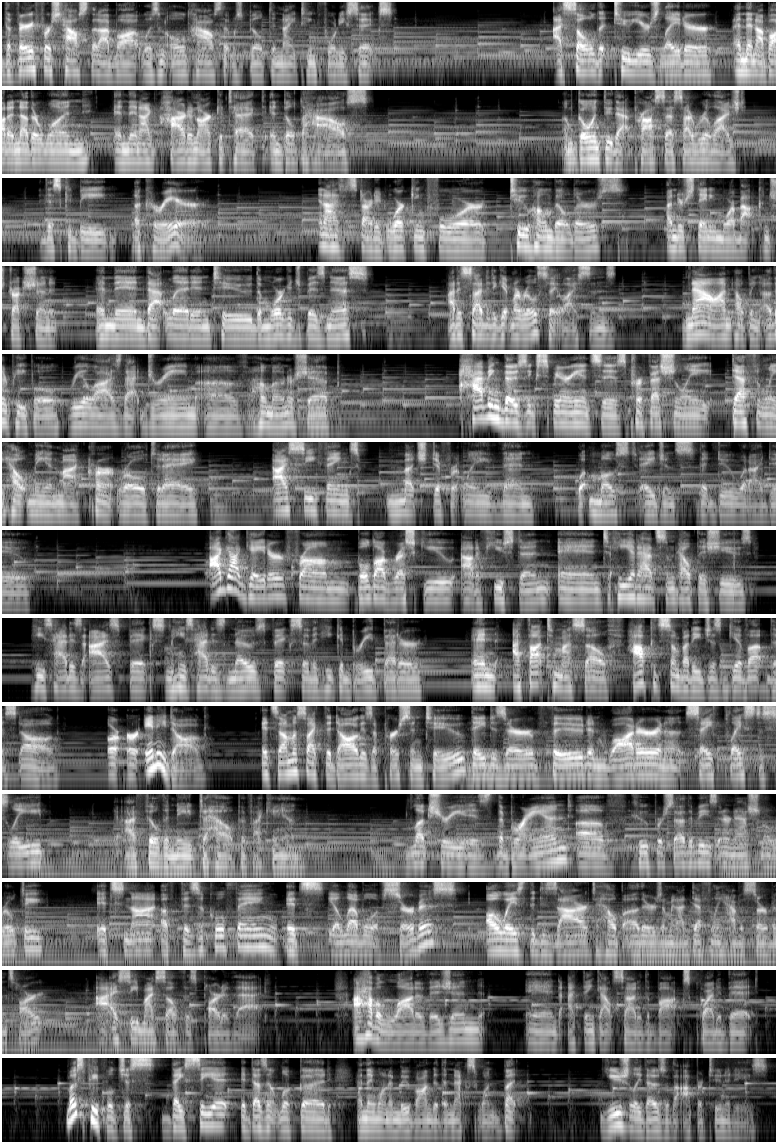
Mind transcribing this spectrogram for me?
The very first house that I bought was an old house that was built in 1946. I sold it two years later, and then I bought another one, and then I hired an architect and built a house. I'm going through that process, I realized this could be a career. And I started working for two home builders, understanding more about construction. And then that led into the mortgage business. I decided to get my real estate license. Now I'm helping other people realize that dream of home ownership. Having those experiences professionally definitely helped me in my current role today. I see things much differently than what most agents that do what I do. I got Gator from Bulldog Rescue out of Houston, and he had had some health issues. He's had his eyes fixed, he's had his nose fixed so that he could breathe better. And I thought to myself, how could somebody just give up this dog or, or any dog? It's almost like the dog is a person too. They deserve food and water and a safe place to sleep. I feel the need to help if I can. Luxury is the brand of Kuper Sotheby's International Realty. It's not a physical thing, it's a level of service, always the desire to help others. I mean, I definitely have a servant's heart. I see myself as part of that. I have a lot of vision and I think outside of the box quite a bit. Most people just, they see it, it doesn't look good, and they want to move on to the next one. But usually those are the opportunities.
